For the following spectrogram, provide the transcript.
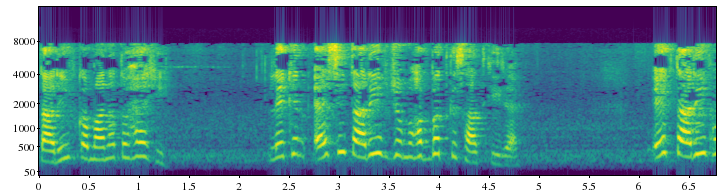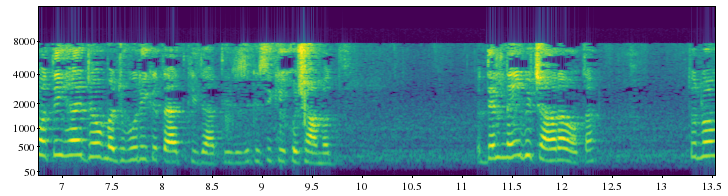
تعریف کا معنی تو ہے ہی لیکن ایسی تعریف جو محبت کے ساتھ کی جائے ایک تعریف ہوتی ہے جو مجبوری کے تحت کی جاتی ہے جیسے کسی کی خوشامد دل نہیں بھی چاہ رہا ہوتا تو لوگ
